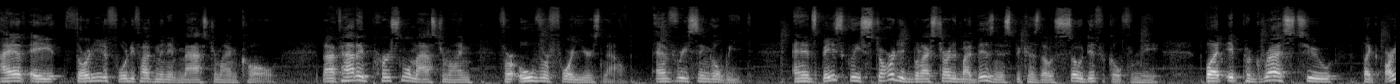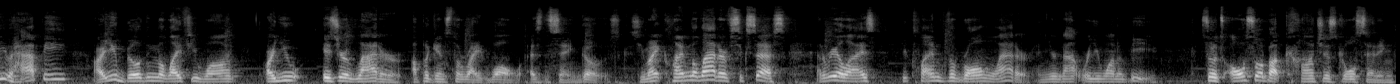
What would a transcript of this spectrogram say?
I have a 30 to 45 minute mastermind call. Now, I've had a personal mastermind for over four years now, every single week. And it's basically started when I started my business because that was so difficult for me. But it progressed to like, are you happy? Are you building the life you want? Are you is your ladder up against the right wall, as the saying goes? Because you might climb the ladder of success and realize you climbed the wrong ladder and you're not where you want to be. So it's also about conscious goal setting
